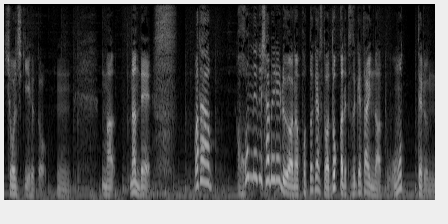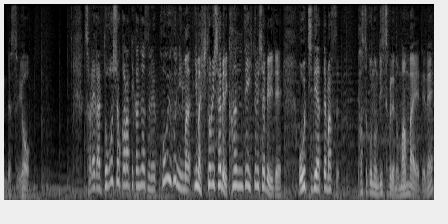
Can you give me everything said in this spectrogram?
正直言うと。うん。まあ、なんで、また、本音で喋れるあの、ポッドキャストはどっかで続けたいなと思ってるんですよ。それがどうしようかなって感じなんですね。こういう風に今、今一人喋り、完全一人喋りで、お家でやってます。パソコンのディスプレイの真ん前でね、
